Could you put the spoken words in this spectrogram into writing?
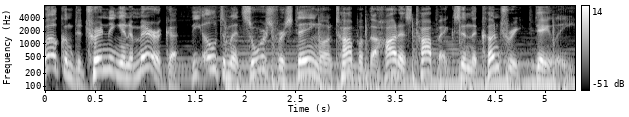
Welcome to Trending in America, the ultimate source for staying on top of the hottest topics in the country daily.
